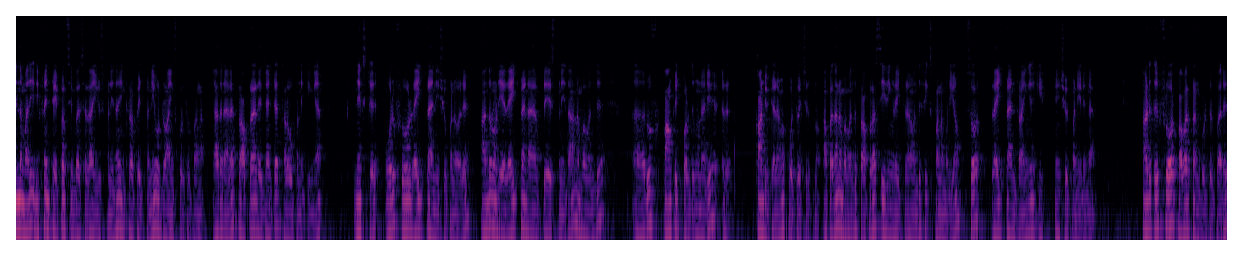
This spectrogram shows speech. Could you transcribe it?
இந்த மாதிரி டிஃப்ரெண்ட் டைப் ஆஃப் சிம்பிள்ஸ் எல்லாம் யூஸ் பண்ணி தான் இன்க்ராப்ரேட் பண்ணி ஒரு ட்ராயிங்ஸ் கொடுத்துருப்பாங்க. அதனால் ப்ராப்பராக லெஜெண்ட்டை தரவு பண்ணிக்கிங்க. நெக்ஸ்ட்டு ஒரு ஃப்ளோர் லைட் பிளான் இஷ்யூ பண்ணுவார். அதனுடைய லைட் பிளானை ப்ளேஸ் பண்ணி தான் நம்ம வந்து ரூஃப் காங்க்ரீட் போகிறதுக்கு முன்னாடியே கான்டியூட் எல்லாமே போட்டு வச்சுருக்கணும். அப்போ தான் நம்ம வந்து ப்ராப்பராக சீலிங் லைட்லாம் வந்து ஃபிக்ஸ் பண்ண முடியும். ஸோ லைட் பிளான் ட்ராயிங்கு இன்ஷூட் பண்ணிவிடுங்க அடுத்து ஃப்ளோர் பவர் பிளான் கொடுத்துருப்பாரு.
